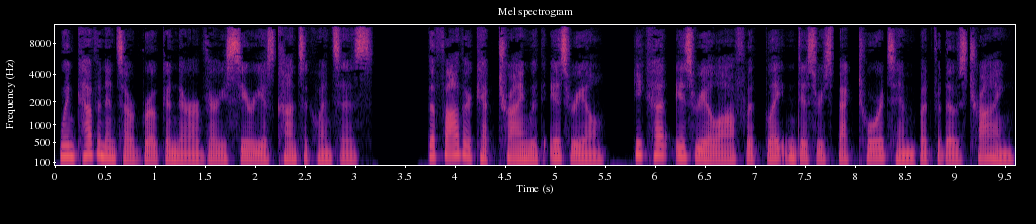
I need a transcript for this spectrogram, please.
When covenants are broken, there are very serious consequences. The Father kept trying with Israel, he cut Israel off with blatant disrespect towards him, but for those trying,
